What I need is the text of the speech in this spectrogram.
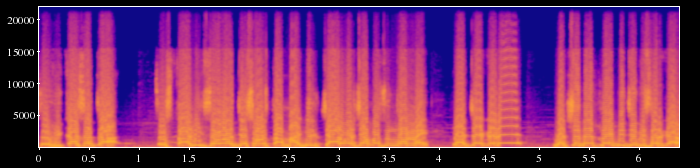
जो विकासाचा जो स्थानिक स्वराज्य संस्था मागील चार वर्षापासून झाला नाही याच्याकडे लक्ष देत नाही बीजेपी सरकार.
